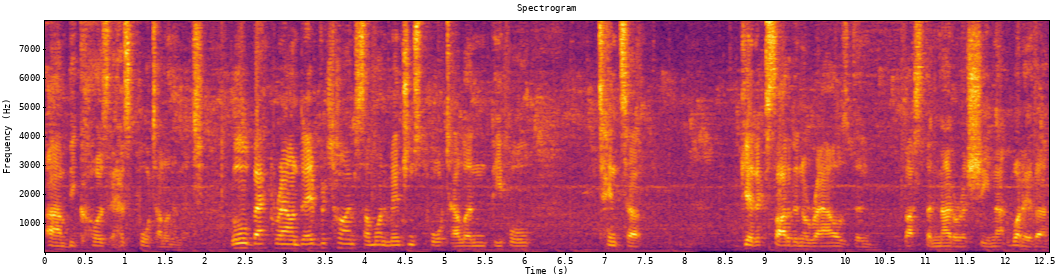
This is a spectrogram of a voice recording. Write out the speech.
um, because it has Port Ellen in it. Little background every time someone mentions Port Ellen, people tend to get excited and aroused and bust a nut or a she nut, whatever.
